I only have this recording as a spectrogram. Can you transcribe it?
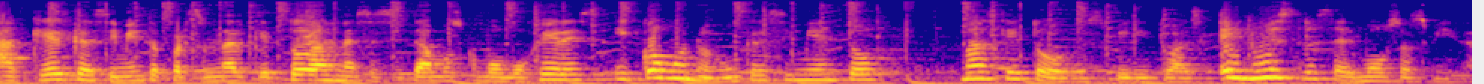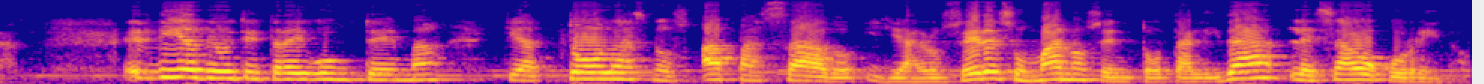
aquel crecimiento personal que todas necesitamos como mujeres y como no, un crecimiento más que todo espiritual en nuestras hermosas vidas. El día de hoy te traigo un tema que a todas nos ha pasado y a los seres humanos en totalidad les ha ocurrido.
